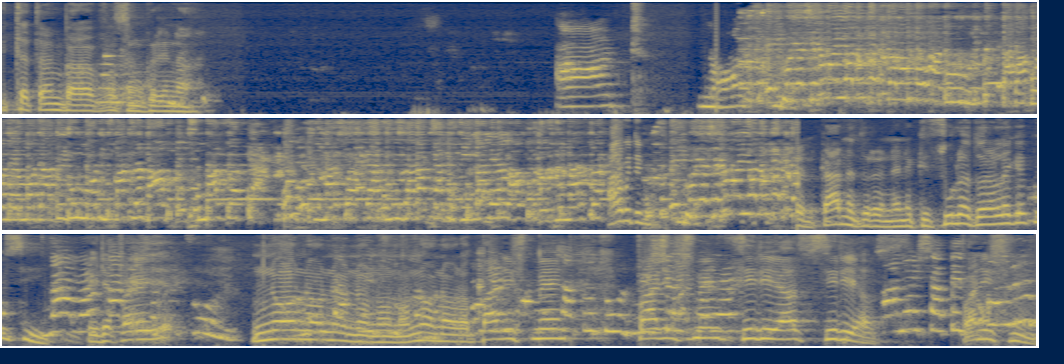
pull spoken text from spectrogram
ইত্যা তো আমি বাবা পছন্দ করি না। আট কানে ধরে না নাকি চুলে ধরা লাগে খুশি এটা পাই। No no no no no no no no punishment punishment serious serious punishment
